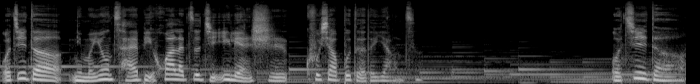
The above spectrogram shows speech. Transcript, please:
我记得你们用彩笔画了自己一脸时哭笑不得的样子。我记得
